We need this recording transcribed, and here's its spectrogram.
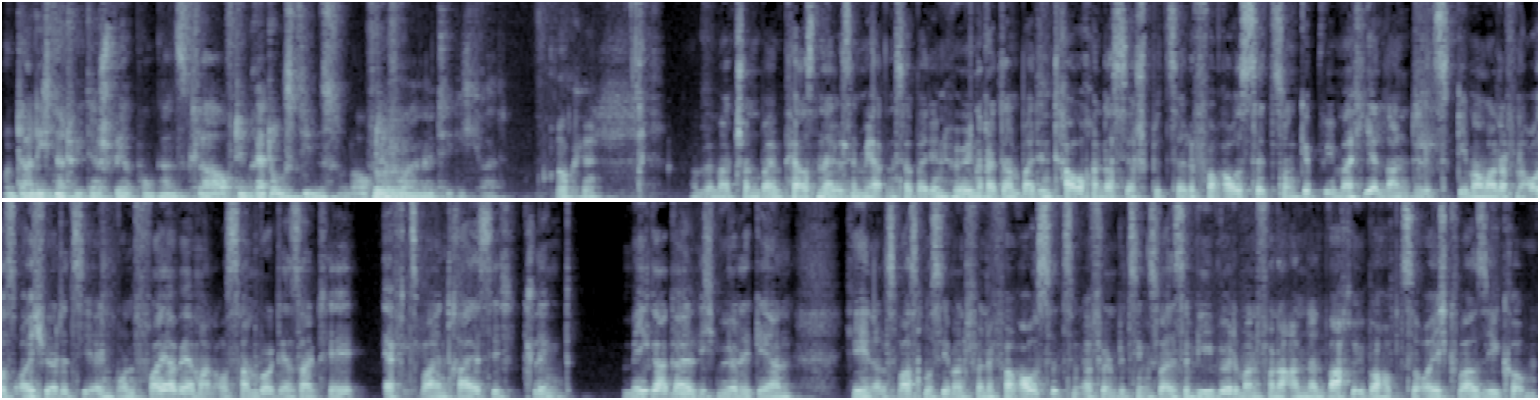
Und da liegt natürlich der Schwerpunkt ganz klar auf dem Rettungsdienst und auf der Mhm. Feuerwehrtätigkeit. Okay. Wenn man schon beim Personell sind, wir hatten es ja bei den Höhenrettern, bei den Tauchern, dass es ja spezielle Voraussetzungen gibt, wie man hier landet. Jetzt gehen wir mal davon aus, euch hört jetzt hier irgendwo ein Feuerwehrmann aus Hamburg, der sagt, hey, F32 klingt mega geil, ich würde gern hierhin. Als was muss jemand für eine Voraussetzung erfüllen, beziehungsweise wie würde man von einer anderen Wache überhaupt zu euch quasi kommen?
